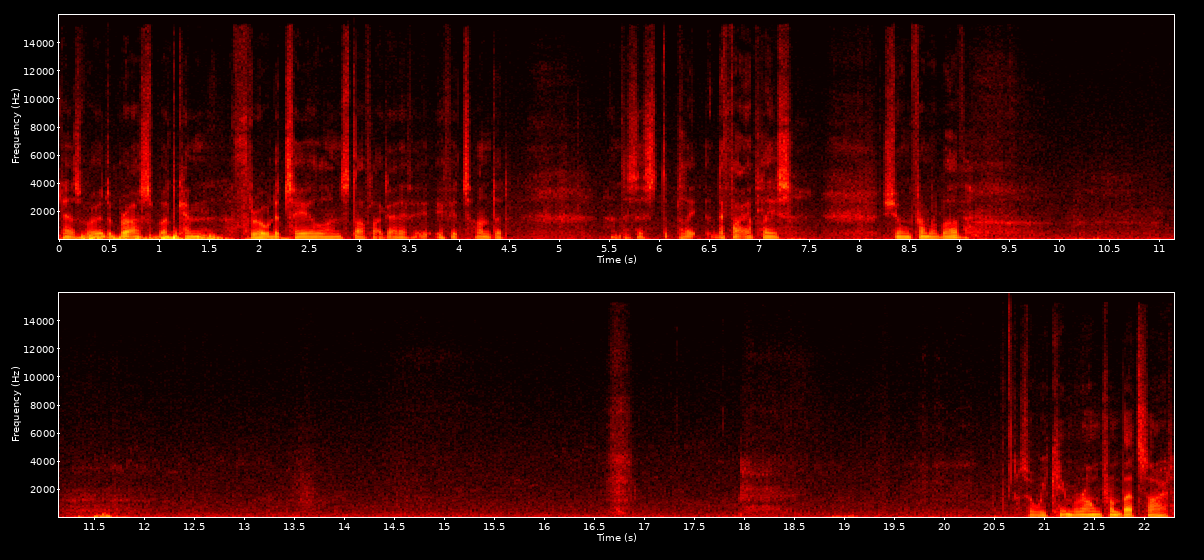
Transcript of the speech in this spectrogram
It has vertebrae but can throw the tail and stuff like that if, if it's hunted. And this is the, the fireplace shown from above. so we came around from that side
